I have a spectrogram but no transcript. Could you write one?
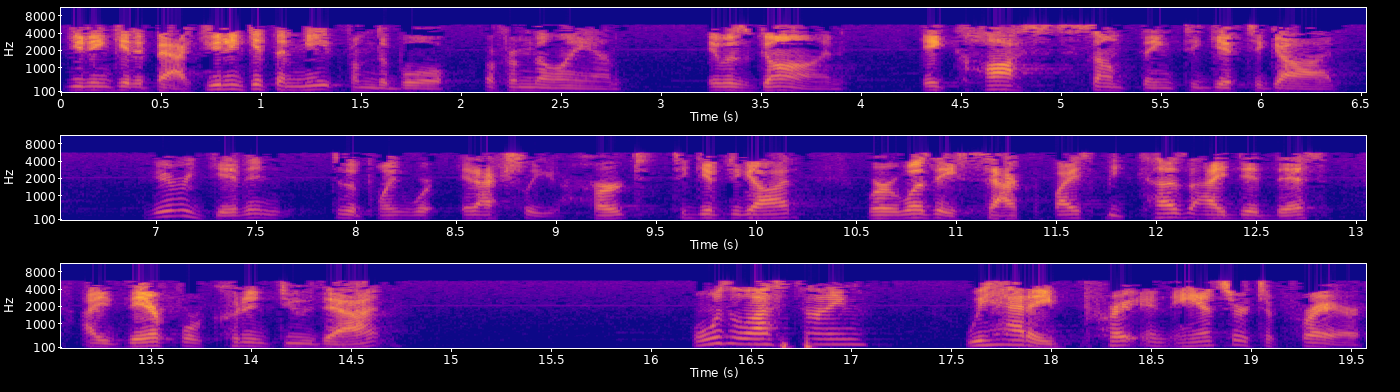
You didn't get it back. You didn't get the meat from the bull or from the lamb. It was gone. It cost something to give to God. Have you ever given to the point where it actually hurt to give to God? Where it was a sacrifice because I did this, I therefore couldn't do that? When was the last time we had a pray, an answer to prayer?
